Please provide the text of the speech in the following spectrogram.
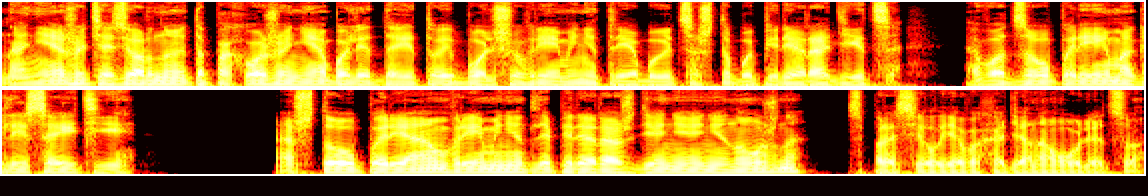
На нежить озерную-то, похоже, не были, да и той больше времени требуется, чтобы переродиться. А вот за упырей могли сойти». «А что, упырям времени для перерождения не нужно?» — спросил я, выходя на улицу.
